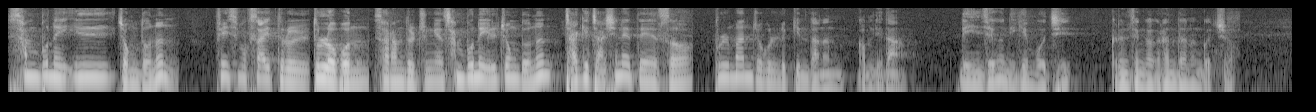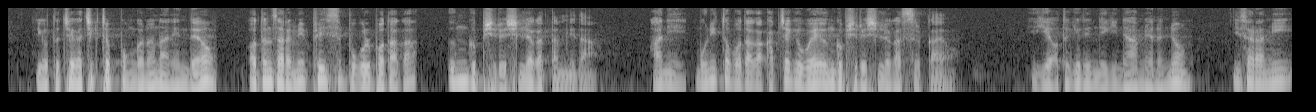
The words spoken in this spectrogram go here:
3분의 1 정도는 페이스북 사이트를 둘러본 사람들 중에 3분의 1 정도는 자기 자신에 대해서 불만족을 느낀다는 겁니다. 내 인생은 이게 뭐지? 그런 생각을 한다는 거죠. 이것도 제가 직접 본 거는 아닌데요. 어떤 사람이 페이스북을 보다가 응급실에 실려갔답니다. 아니, 모니터 보다가 갑자기 왜 응급실에 실려갔을까요? 이게 어떻게 된 얘기냐 하면은요. 이 사람이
